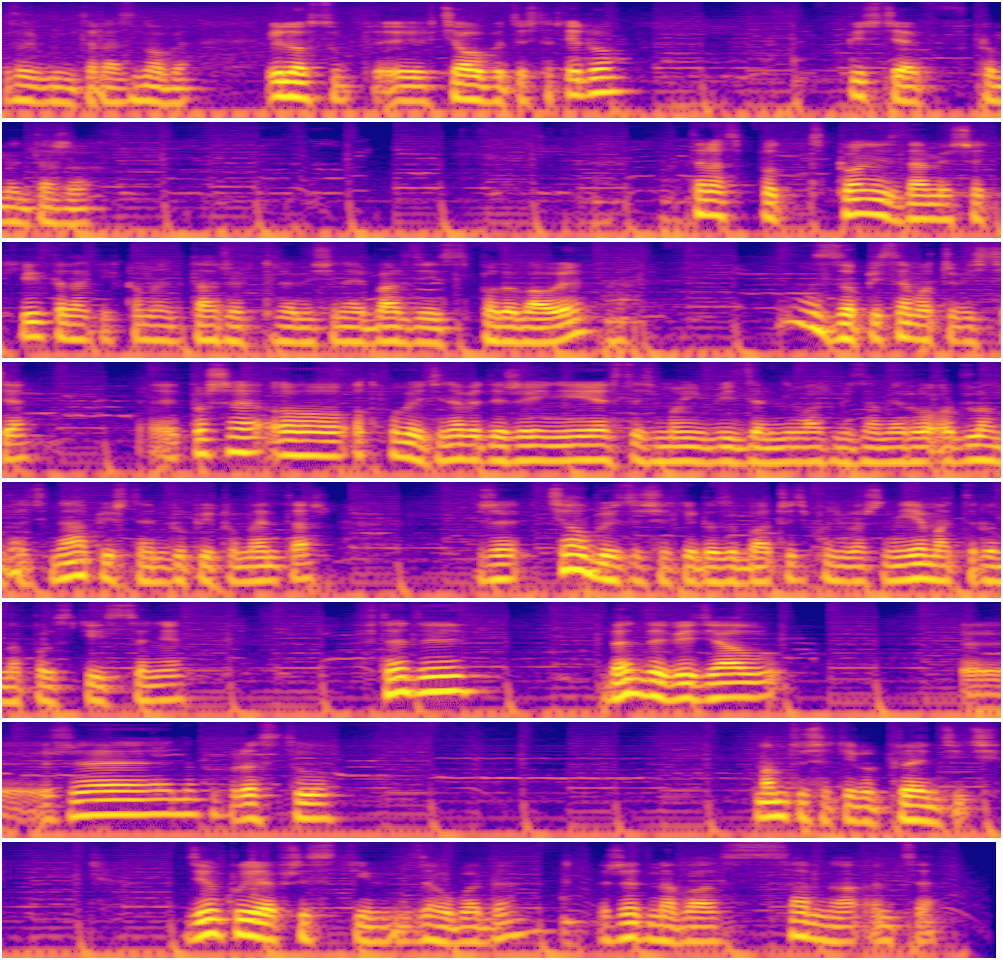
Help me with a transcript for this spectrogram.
Zrobimy teraz nowe. Ile osób y, chciałoby coś takiego? Piszcie w komentarzach. Teraz pod koniec dam jeszcze kilka takich komentarzy, które mi się najbardziej spodobały. No, z opisem oczywiście. E, Proszę o odpowiedzi, nawet jeżeli nie jesteś moim widzem, nie masz mi zamiaru oglądać, napisz ten głupi komentarz, że chciałbyś coś takiego zobaczyć, ponieważ nie ma tego na polskiej scenie. Wtedy będę wiedział, e, że no po prostu mam coś takiego kręcić. Dziękuję wszystkim za uwagę. Żegna Was Sarna MC.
